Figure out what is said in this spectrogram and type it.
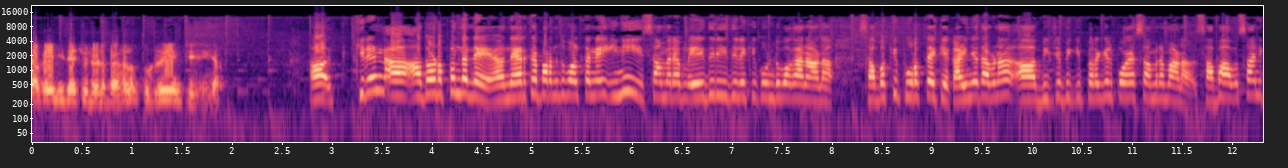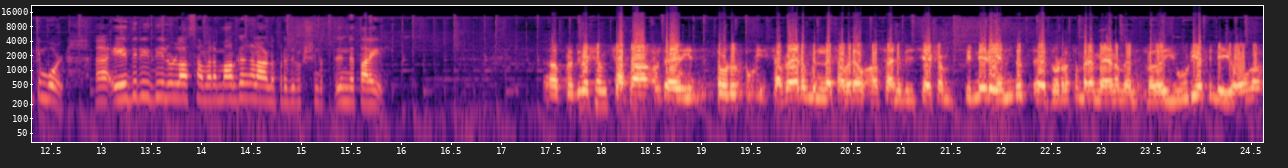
സഭയിൽ ഇതേ ചൊല്ലിയുള്ള ബഹളം തുടരുകയും ചെയ്യുക. കിരൺ അതോടൊപ്പം തന്നെ നേരത്തെ പറഞ്ഞതുപോലെ തന്നെ ഇനി സമരം ഏത് രീതിയിലേക്ക് കൊണ്ടുപോകാനാണ് സഭയ്ക്ക് പുറത്തേക്ക്? കഴിഞ്ഞ തവണ ബി ജെ പിക്ക് പിറകിൽ പോയ സമരമാണ്. സഭ അവസാനിക്കുമ്പോൾ ഏത് രീതിയിലുള്ള സമരമാർഗങ്ങളാണ് പ്രതിപക്ഷത്തിന്റെ തലയിൽ? പ്രതിപക്ഷം സഭ ഇന്നത്തോടുകൂടി സഭയുടെ മുന്നിലെ സമരം അവസാനിപ്പിച്ച ശേഷം പിന്നീട് എന്ത് തുടർ സമരം വേണം എന്നുള്ളത് യു ഡി എഫിന്റെ യോഗം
